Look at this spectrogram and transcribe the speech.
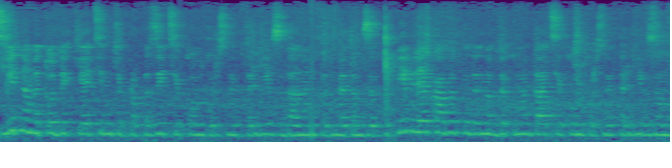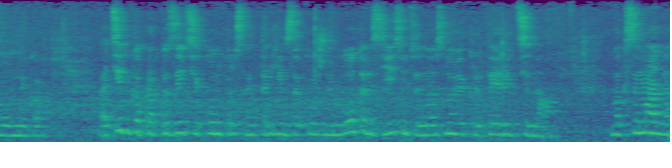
Згідно методики оцінки пропозицій конкурсних торгів за даним предметом закупівлі, яка викладена в документації конкурсних торгів замовника, оцінка пропозицій конкурсних торгів за кожним лотом здійснюється на основі критерію ціна. Максимальна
